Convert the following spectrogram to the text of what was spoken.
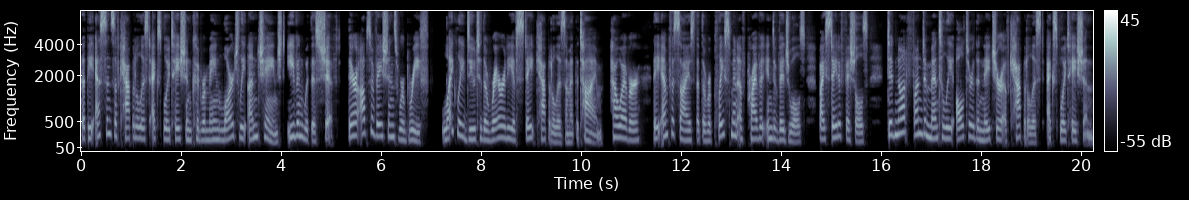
that the essence of capitalist exploitation could remain largely unchanged even with this shift. Their observations were brief, likely due to the rarity of state capitalism at the time. However, they emphasized that the replacement of private individuals by state officials did not fundamentally alter the nature of capitalist exploitation.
